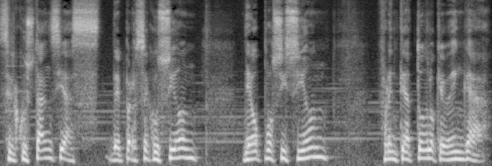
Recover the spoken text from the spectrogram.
circunstancias de persecución, de oposición, frente a todo lo que venga,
